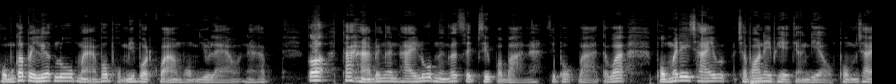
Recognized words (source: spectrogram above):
ผมก็ไปเลือกรูปมา เพราะผมมีบทความผมอยู่แล้วนะครับ ก็ถ้าหาเป็นเงินไทยรูปหนึ่งก็สิบสิบกว่าบาทนะสิบหกบาท แต่ว่าผมไม่ได้ใช้เฉพาะในเพจอย่างเดียว ผมใช้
